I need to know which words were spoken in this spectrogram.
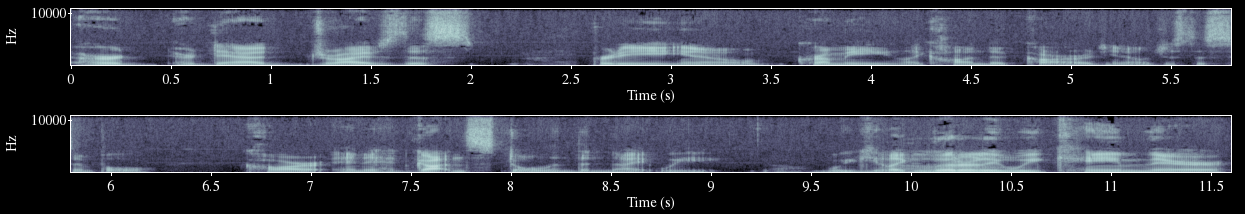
her her dad drives this pretty you know crummy like Honda car, you know, just a simple car, and it had gotten stolen the night we we like literally we came there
